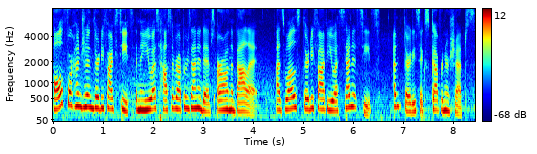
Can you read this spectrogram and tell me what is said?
All 435 seats in the U.S. House of Representatives are on the ballot, as well as 35 U.S. Senate seats and 36 governorships.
